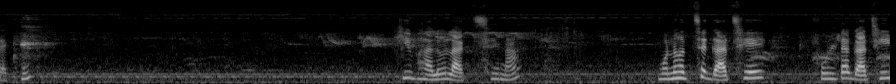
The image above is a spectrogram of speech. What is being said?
দেখুন। কি ভালো লাগছে না? মনে হচ্ছে গাছে, ফুলটা গাছেই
